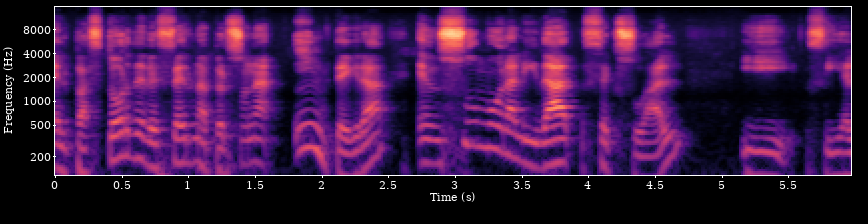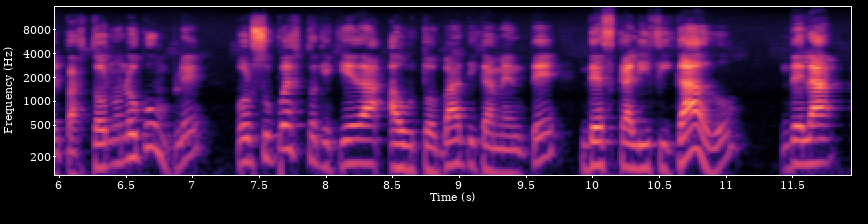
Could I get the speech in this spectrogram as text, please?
el pastor debe ser una persona íntegra en su moralidad sexual y si el pastor no lo cumple, por supuesto que queda automáticamente descalificado de la,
